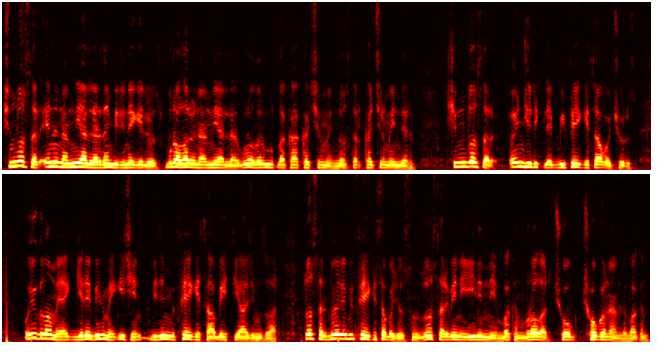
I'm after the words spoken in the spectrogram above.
Şimdi dostlar en önemli yerlerden birine geliyoruz. Buralar önemli yerler. Buraları mutlaka kaçırmayın dostlar. Kaçırmayın derim. Şimdi dostlar öncelikle bir fake hesap açıyoruz. Uygulamaya girebilmek için bizim bir fake hesaba ihtiyacımız var. Dostlar böyle bir fake hesap açıyorsunuz. Dostlar beni iyi dinleyin. Bakın buralar çok çok önemli. Bakın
